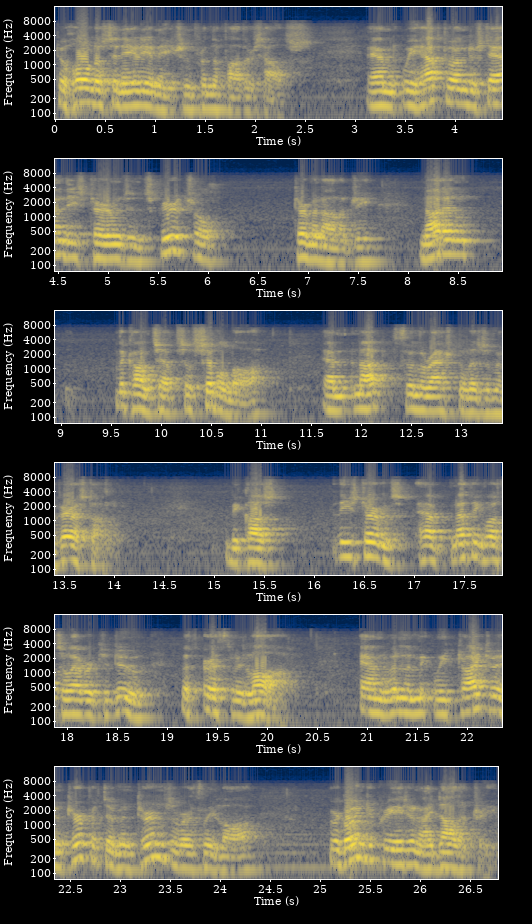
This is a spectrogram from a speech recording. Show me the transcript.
to hold us in alienation from the Father's house. And we have to understand these terms in spiritual terminology, not in the concepts of civil law, and not through the rationalism of Aristotle. Because these terms have nothing whatsoever to do with earthly law And when we try to interpret them in terms of earthly law, we're going to create an idolatry.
